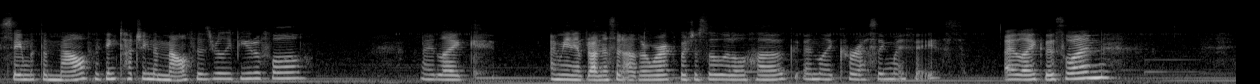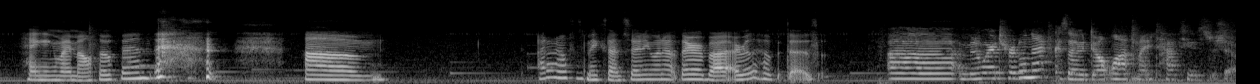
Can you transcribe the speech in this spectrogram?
Same with the mouth. I think touching the mouth is really beautiful. I like, I mean, I've done this in other work, but just a little hug and like caressing my face. I like this one, hanging my mouth open. um, I don't know if this makes sense to anyone out there, but I really hope it does. Uh, I'm gonna wear a turtleneck because I don't want my tattoos to show.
